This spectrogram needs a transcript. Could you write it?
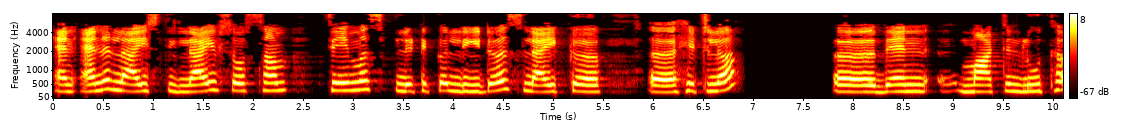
analyse famous political leaders like Hitler then Martin Luther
